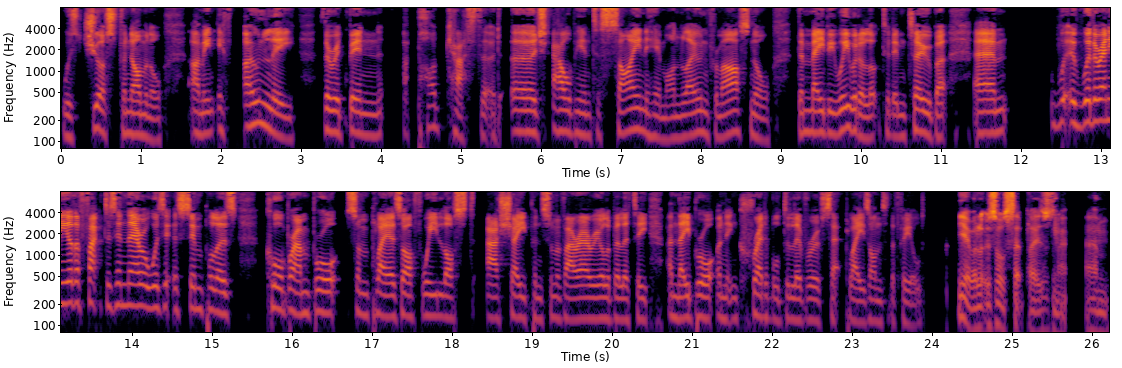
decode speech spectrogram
was just phenomenal. I mean, if only there had been a podcast that had urged Albion to sign him on loan from Arsenal, then maybe we would have looked at him too. But um, w- were there any other factors in there, or was it as simple as Corberán brought some players off. We lost our shape and some of our aerial ability, and they brought an incredible delivery of set plays onto the field. Yeah, well, it was all set plays, wasn't it? Um,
